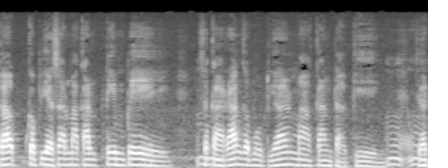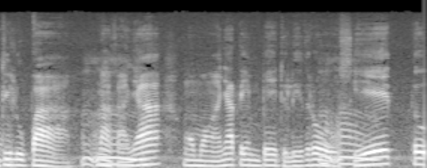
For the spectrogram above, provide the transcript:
ke- kebiasaan makan tempe. Sekarang kemudian makan daging. Jadi lupa. Makanya ngomongannya tempe deli terus. Gitu.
